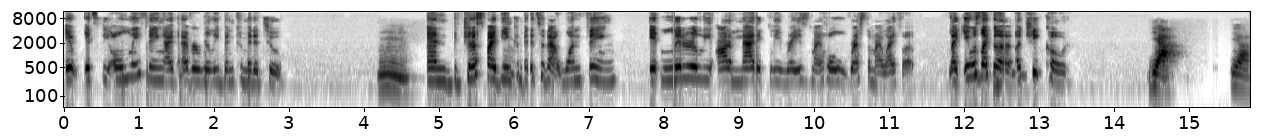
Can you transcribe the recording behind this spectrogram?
it, it's the only thing I've ever really been committed to. Mm. And just by being Mm. committed to that one thing, it literally automatically raised my whole rest of my life up. Like it was like a, a cheat code. Yeah, yeah,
